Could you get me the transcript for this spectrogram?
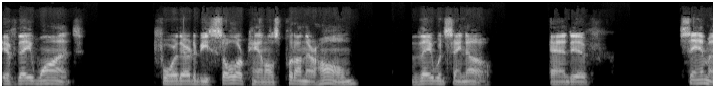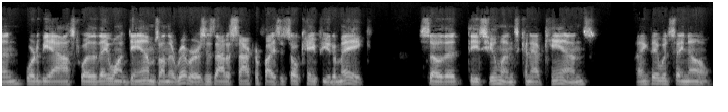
if they want for there to be solar panels put on their home, they would say no. And if salmon were to be asked whether they want dams on their rivers, is that a sacrifice it's okay for you to make so that these humans can have cans? I think they would say no.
